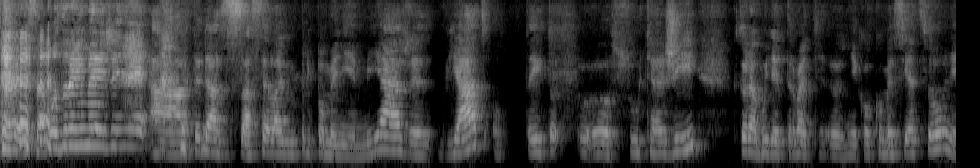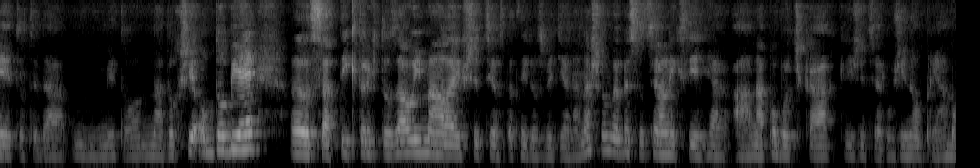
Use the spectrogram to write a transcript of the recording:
to je samozrejme, že nie. A teda zase len pripomeniem ja, že viac o tejto uh, súťaži ktorá bude trvať e, niekoľko mesiacov, nie je to teda, mm, je to na dlhšie obdobie, e, sa tí, ktorých to zaujíma, ale aj všetci ostatní dozvedia na našom webe, sociálnych sieťach a na pobočkách knižnice Ružinov priamo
